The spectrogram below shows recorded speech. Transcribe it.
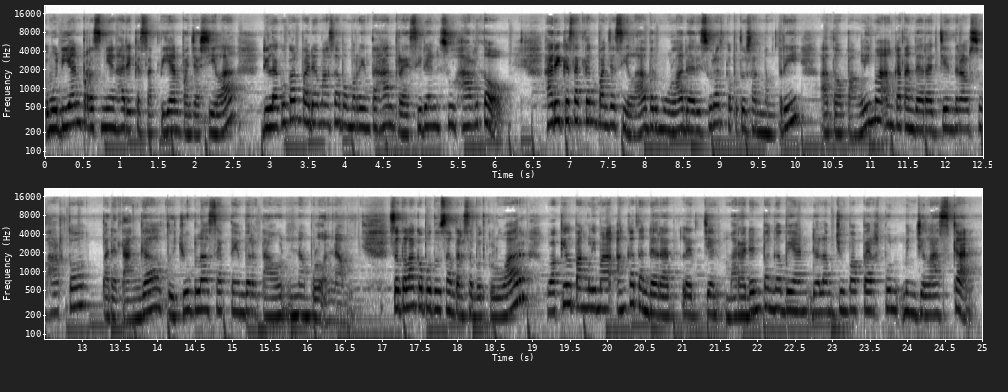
Kemudian peresmian Hari Kesaktian Pancasila dilakukan pada masa pemerintahan Presiden Soeharto. Hari Kesaktian Pancasila bermula dari surat keputusan Menteri atau Panglima Angkatan Darat Jenderal Soeharto pada tanggal 17 September tahun 66. Setelah keputusan tersebut keluar, Wakil Panglima Angkatan Darat Letjen Maraden Panggabean dalam jumpa pers pun menjelaskan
